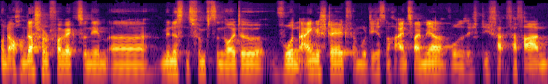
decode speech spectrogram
und auch um das schon vorwegzunehmen, äh, mindestens 15 Leute wurden eingestellt, vermutlich jetzt noch ein, zwei mehr, wo sich die Ver Verfahren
